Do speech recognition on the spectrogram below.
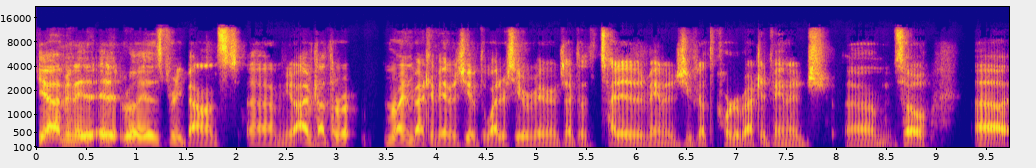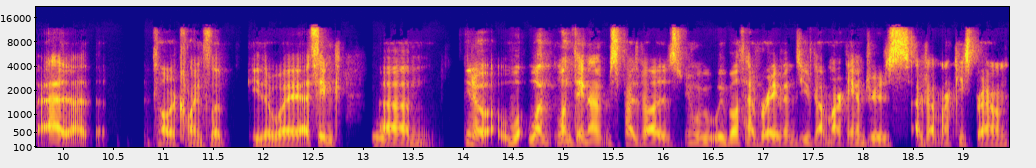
Yeah, I mean, it, it really is pretty balanced. Um, you know, I've got the running back advantage. You have the wide receiver advantage. I've got the tight end advantage. You've got the quarterback advantage. Um, so uh, call it coin flip either way. I think um, you know one one thing I'm surprised about is you know we, we, both have Ravens. You've got Mark Andrews. I've got Marquise Brown.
